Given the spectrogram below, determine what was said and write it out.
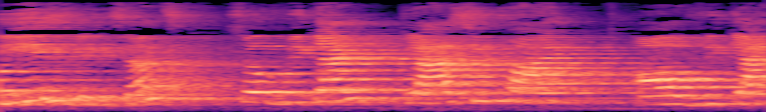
these reasons so we can classify or we can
